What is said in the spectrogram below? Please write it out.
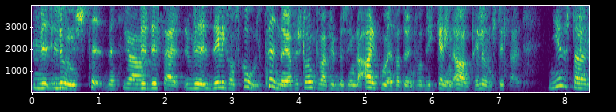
Vid lunchtid. Ja. Det, det, är så här, vi, det är liksom skoltid nu. Jag förstår inte varför du blir så himla arg på mig för att du inte får dricka din öl till lunch. Det är så här, njut av en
